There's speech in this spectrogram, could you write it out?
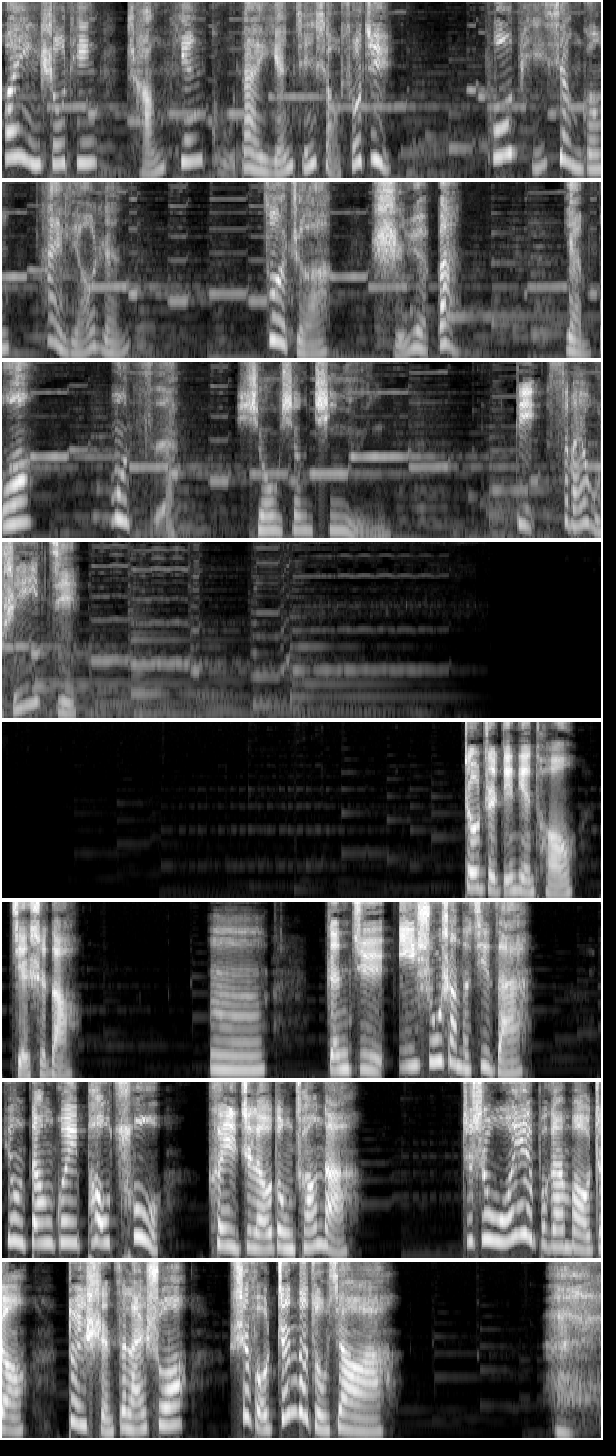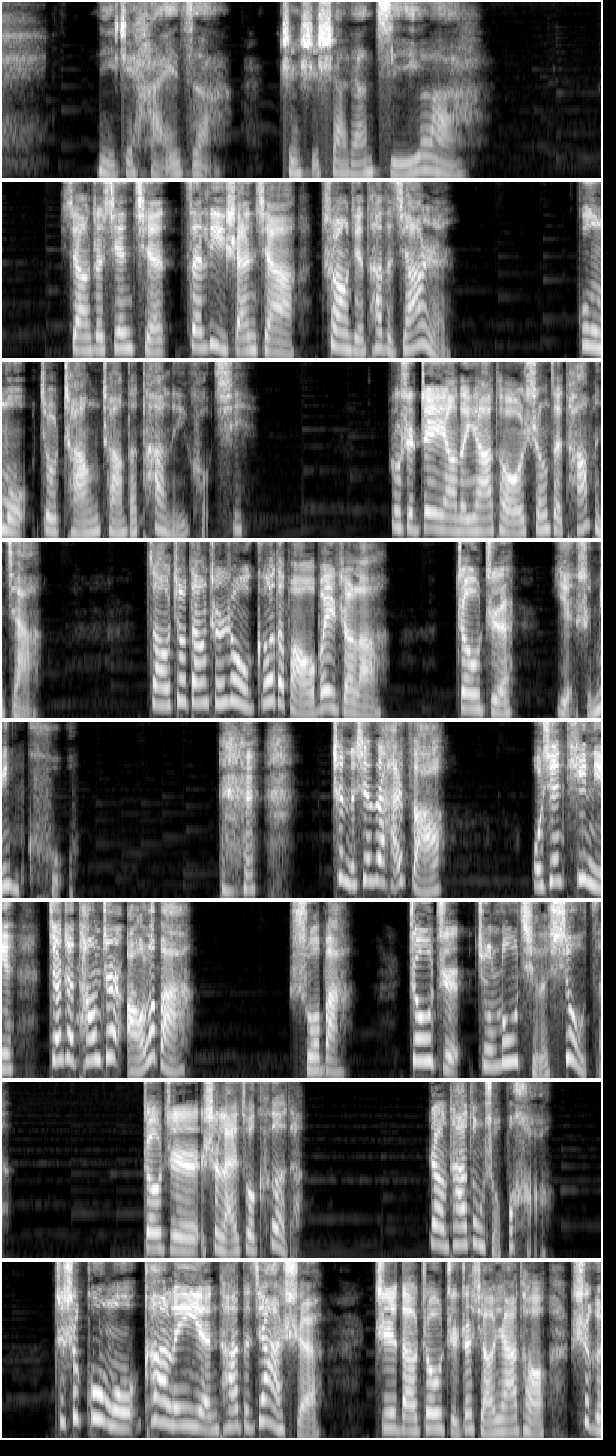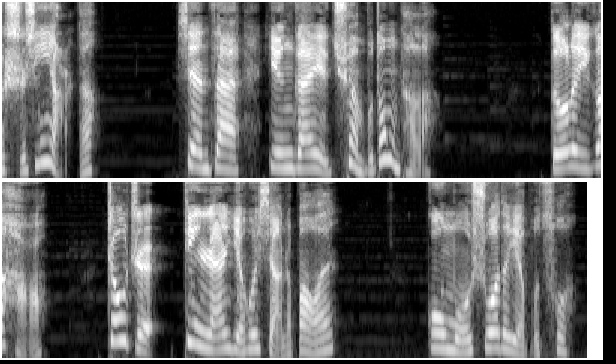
欢迎收听长篇古代言情小说剧《泼皮相公太撩人》，作者十月半，演播木子潇湘青云，第四百五十一集。周芷点点头，解释道：“嗯，根据医书上的记载。”用当归泡醋可以治疗冻疮的，只是我也不敢保证对婶子来说是否真的奏效啊。唉，你这孩子啊，真是善良极了。想着先前在骊山下撞见他的家人，顾母就长长的叹了一口气。若是这样的丫头生在他们家，早就当成肉疙的宝贝着了。周芷。也是命苦，趁着现在还早，我先替你将这汤汁熬了吧。说罢，周芷就撸起了袖子。周芷是来做客的，让他动手不好。只是顾母看了一眼他的架势，知道周芷这小丫头是个实心眼的，现在应该也劝不动她了。得了一个好，周芷定然也会想着报恩。姑母说的也不错，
